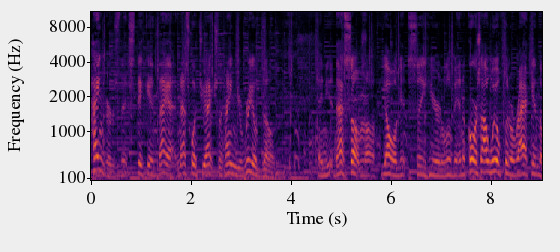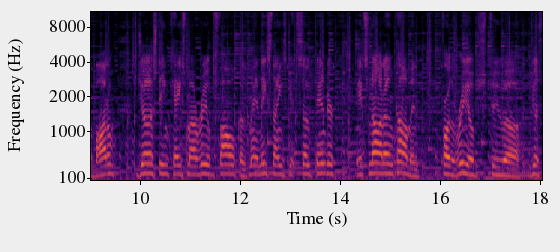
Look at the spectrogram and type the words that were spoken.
hangers that stick in that and that's what you actually hang your ribs on. And that's something uh, y'all will get to see here in a little bit. And of course I will put a rack in the bottom just in case my ribs fall because man these things get so tender it's not uncommon for the ribs to uh, just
